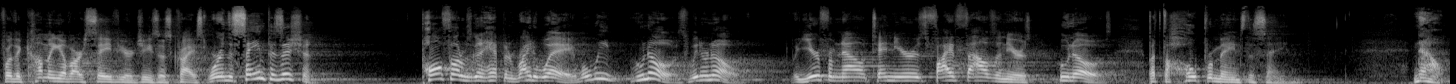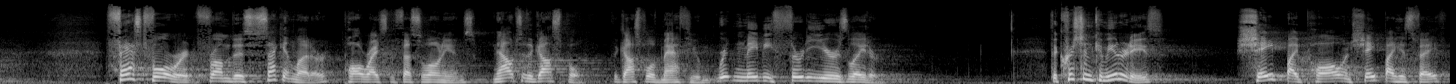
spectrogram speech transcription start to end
for the coming of our Savior, Jesus Christ? We're in the same position. Paul thought it was going to happen right away. Well, we, who knows? We don't know. A year from now, 10 years, 5,000 years, who knows? But the hope remains the same. Now, fast forward from this second letter, Paul writes to the Thessalonians, now to the Gospel, the Gospel of Matthew, written maybe 30 years later. The Christian communities, shaped by Paul and shaped by his faith,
